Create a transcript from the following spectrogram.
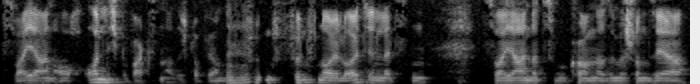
zwei Jahren auch ordentlich gewachsen. Also ich glaube, wir haben mhm. fünf, fünf, neue Leute in den letzten zwei Jahren dazu bekommen. Da sind wir schon sehr,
